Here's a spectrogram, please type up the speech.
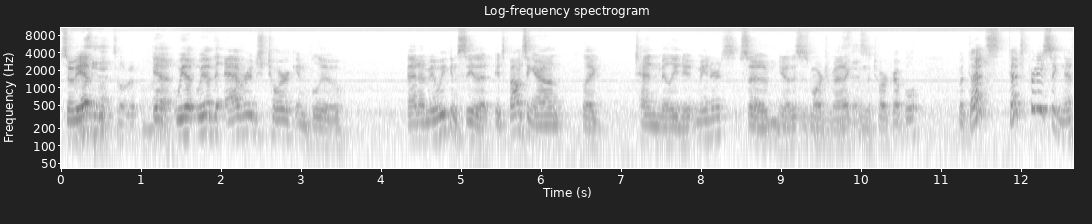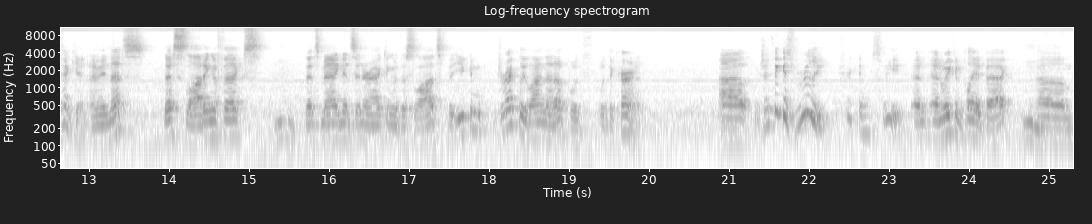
So we have see that torque ripple? yeah we have we have the average torque in blue, and I mean we can see that it's bouncing around like 10 millinewton meters. So Mhm. you know this is more dramatic What's than the torque ripple, but that's that's pretty significant. I mean that's that's slotting effects. Mm. That's magnets interacting with the slots, but you can directly line that up with, with the current, uh, which I think is really freaking sweet. And and we can play it back, Mm. um,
